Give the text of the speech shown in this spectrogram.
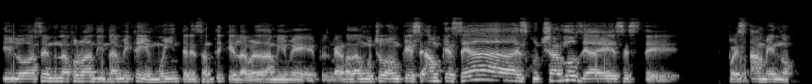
y lo hacen de una forma dinámica y muy interesante que la verdad a mí me, pues, me agrada mucho, aunque, aunque sea escucharlos ya es este, pues ameno.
